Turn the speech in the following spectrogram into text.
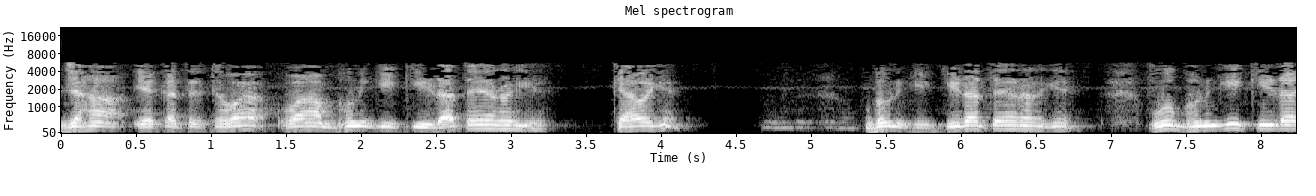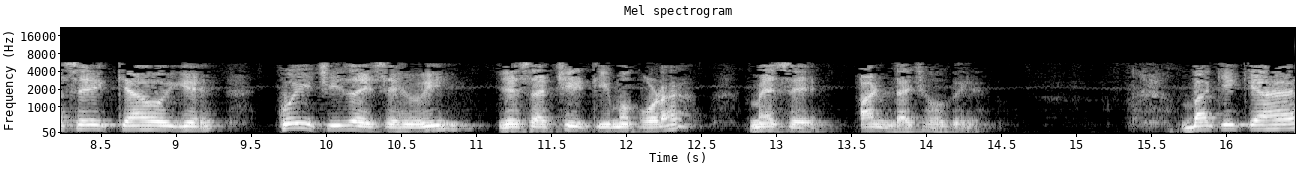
जहाँ एकत्रित हुआ, वहाँ भुन की कीड़ा तैयार हो है। क्या हो गया? भुनगी कीड़ा तैयार हो। गया वो भुनगी कीड़ा से क्या हो गया? कोई चीज़ ऐसे हुई, जैसा चीटी मकोड़ा, में से अंडज हो गए बाकी क्या है?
